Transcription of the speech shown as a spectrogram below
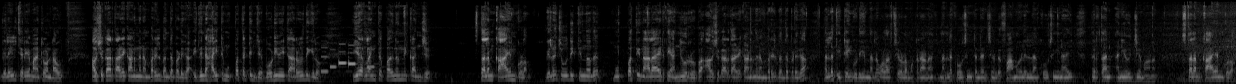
വിലയിൽ ചെറിയ മാറ്റം ഉണ്ടാവും. ആവശ്യക്കാർ താഴെ കാണുന്ന നമ്പറിൽ ബന്ധപ്പെടുക. ഇതിന്റെ ഹൈറ്റ് മുപ്പത്തെട്ട് ഇഞ്ച് ബോഡി വെയിറ്റ് അറുപത് കിലോ ഇയർ ലെങ്ത് പതിനൊന്നിക്ക് അഞ്ച് സ്ഥലം കായംകുളം. വില ചോദിക്കുന്നത് മുപ്പത്തി നാലായിരത്തി അഞ്ഞൂറ് രൂപ. ആവശ്യക്കാർ താഴെ കാണുന്ന നമ്പറിൽ ബന്ധപ്പെടുക. നല്ല തീറ്റയും കുടിയും നല്ല വളർച്ചയുള്ള മുട്ടനാണ്. നല്ല ക്രോസിംഗ് ടെൻഡൻസി ഉണ്ട്. ഫാമുകളിലെല്ലാം ക്രോസിങ്ങിനായി നിർത്താൻ അനുയോജ്യമാണ്. സ്ഥലം കായംകുളം.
